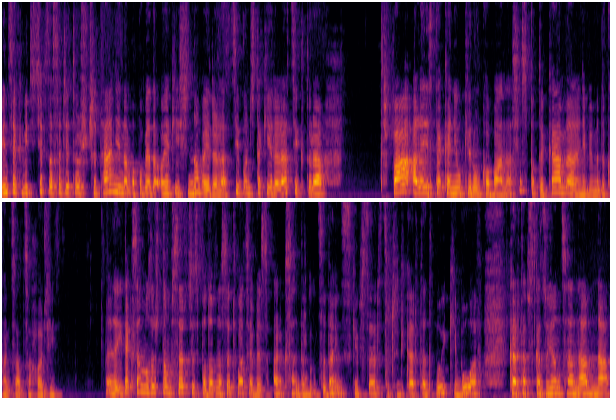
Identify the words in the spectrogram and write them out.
Więc jak widzicie, w zasadzie to już czytanie nam opowiada o jakiejś nowej relacji, bądź takiej relacji, która trwa, ale jest taka nieukierunkowana. Się spotykamy, ale nie wiemy do końca o co chodzi. I tak samo zresztą w sercu jest podobna sytuacja, bo jest Aleksander Macedoński w sercu, czyli karta dwójki, buław, karta wskazująca nam na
